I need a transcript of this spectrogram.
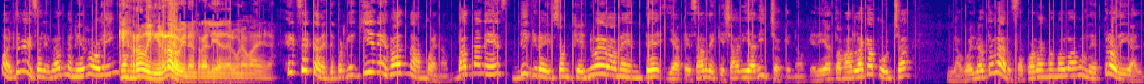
Bueno, el tema es que sale Batman y Robin. Que es Robin y Robin en realidad, de alguna manera. Exactamente, porque ¿quién es Batman? Bueno, Batman es Dick Grayson que nuevamente, y a pesar de que ya había dicho que no quería tomar la capucha, la vuelve a tomar. ¿Se acuerdan cuando hablamos de Prodigal?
